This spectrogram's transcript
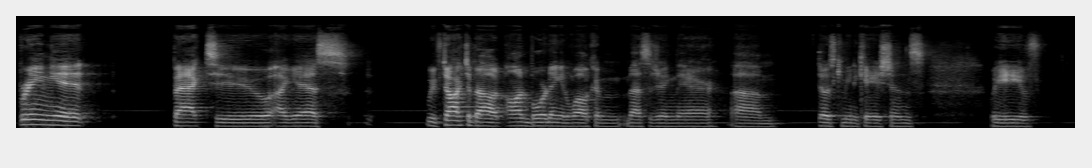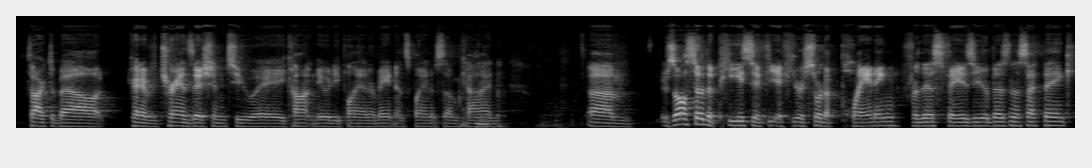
Bringing it back to, I guess, we've talked about onboarding and welcome messaging there, um, those communications. We've talked about kind of a transition to a continuity plan or maintenance plan of some mm-hmm. kind. Mm-hmm. Um, there's also the piece if, if you're sort of planning for this phase of your business, I think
